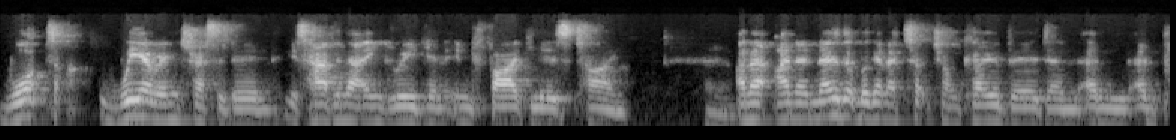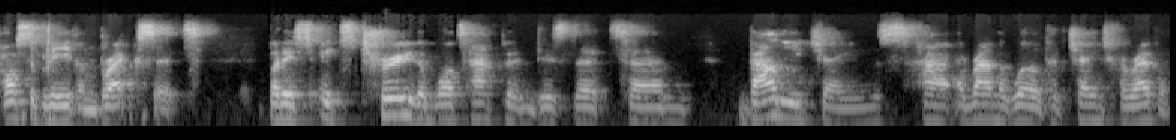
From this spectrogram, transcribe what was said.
What we are interested in is having that ingredient in five years' time. Mm. And, I, and I know that we're going to touch on COVID and, and, and possibly even Brexit, but it's, it's true that what's happened is that um, value chains around the world have changed forever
